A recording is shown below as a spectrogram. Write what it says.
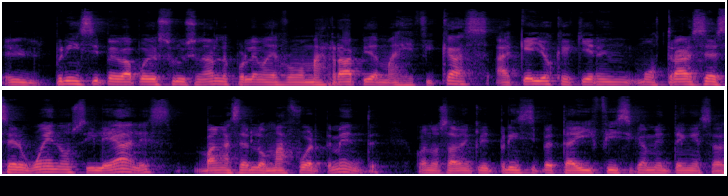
El príncipe va a poder solucionar los problemas de forma más rápida, más eficaz. Aquellos que quieren mostrarse ser buenos y leales van a hacerlo más fuertemente cuando saben que el príncipe está ahí físicamente en esa,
